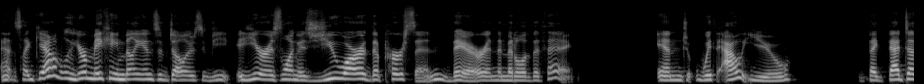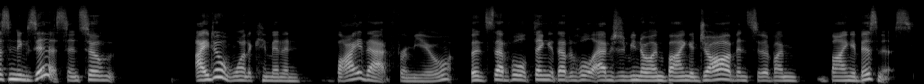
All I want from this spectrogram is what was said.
And it's like yeah well you're making millions of dollars a year as long as you are the person there in the middle of the thing. And without you like that doesn't exist. And so i don't want to come in and buy that from you. It's that whole thing that whole adage of you know i'm buying a job instead of i'm buying a business.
